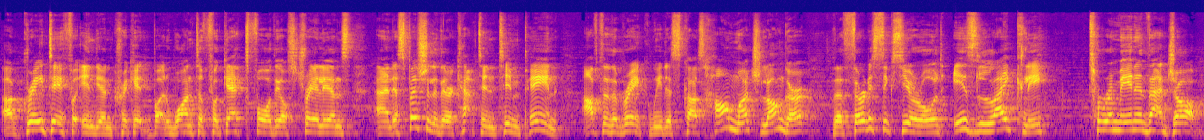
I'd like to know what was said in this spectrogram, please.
A great day for Indian cricket, but one to forget for the Australians and especially their captain Tim Paine. After the break, we discuss how much longer the 36 year old is likely to remain in that job.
